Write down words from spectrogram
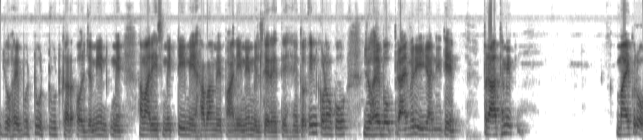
जो है वो टूट टूट कर और ज़मीन में, हमारी इस मिट्टी में, हवा में, पानी में मिलते रहते हैं। तो इन कणों को जो है वो प्राइमरी यानी कि प्राथमिक माइक्रो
